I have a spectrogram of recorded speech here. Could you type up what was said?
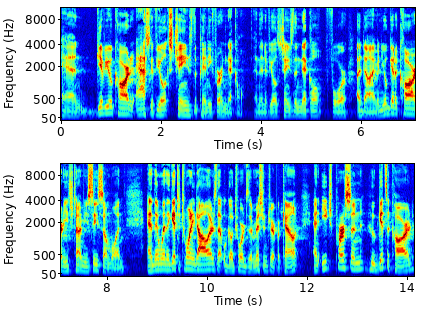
and give you a card and ask if you'll exchange the penny for a nickel. And then if you'll exchange the nickel for a dime, and you'll get a card each time you see someone. And then when they get to $20, that will go towards their mission trip account. And each person who gets a card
